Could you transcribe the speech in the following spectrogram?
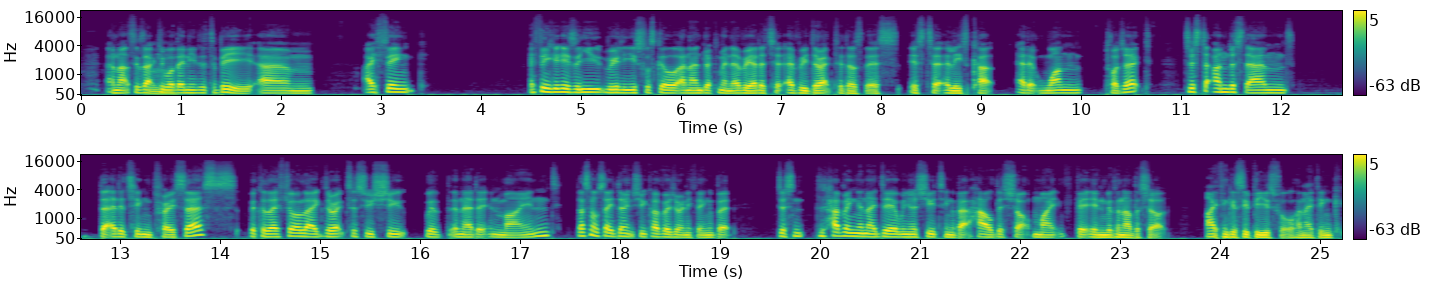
and that's exactly Mm. what they needed to be. Um, I think. I think it is a u- really useful skill, and I'd recommend every editor, every director does this, is to at least cut, edit one project, just to understand the editing process. Because I feel like directors who shoot with an edit in mind, that's not to say don't shoot coverage or anything, but just having an idea when you're shooting about how this shot might fit in with another shot, I think is super useful. And I think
